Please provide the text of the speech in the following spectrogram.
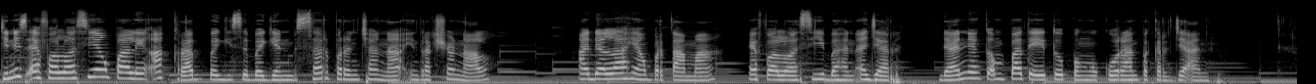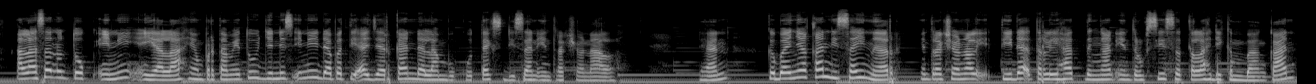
Jenis evaluasi yang paling akrab bagi sebagian besar perencana interaksional adalah yang pertama, evaluasi bahan ajar, dan yang keempat yaitu pengukuran pekerjaan. Alasan untuk ini ialah yang pertama itu jenis ini dapat diajarkan dalam buku teks desain interaksional. Dan kebanyakan desainer interaksional tidak terlihat dengan instruksi setelah dikembangkan,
